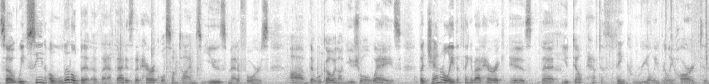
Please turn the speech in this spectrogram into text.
So we've seen a little bit of that. That is, that Herrick will sometimes use metaphors um, that will go in unusual ways. But generally, the thing about Herrick is that you don't have to think really, really hard to,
